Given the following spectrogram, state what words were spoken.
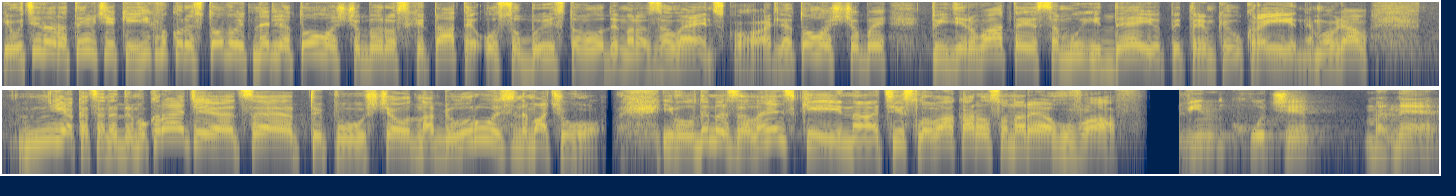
І оці наративчики їх використовують не для того, щоб розхитати особисто Володимира Зеленського, а для того, щоб підірвати саму ідею підтримки України. Мовляв, ніяка це не демократія, це типу ще одна Білорусь, нема чого. І Володимир Зеленський на ці слова Карлсона реагував. Він хоче мене,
